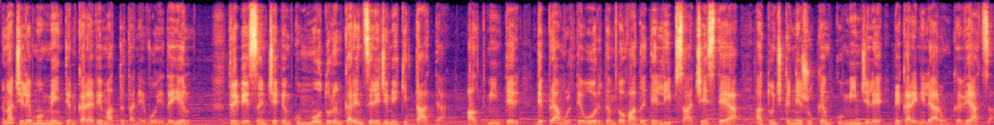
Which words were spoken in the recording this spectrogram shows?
în acele momente în care avem atâta nevoie de el. Trebuie să începem cu modul în care înțelegem echitatea, Altminteri, de prea multe ori dăm dovadă de lipsa acesteia atunci când ne jucăm cu mingile pe care ni le aruncă viața.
